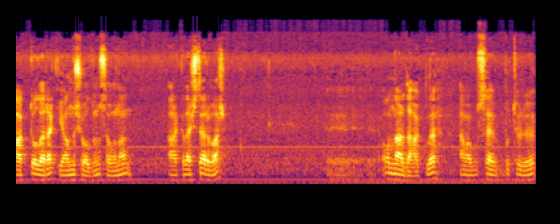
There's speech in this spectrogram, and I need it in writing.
haklı olarak yanlış olduğunu savunan arkadaşlar var. E, onlar da haklı ama bu sev bu türü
